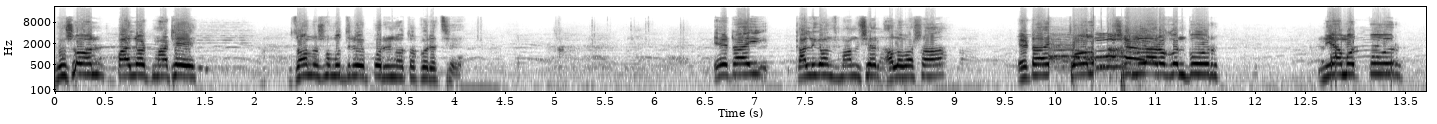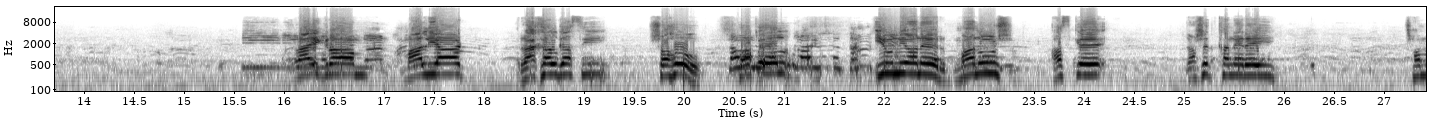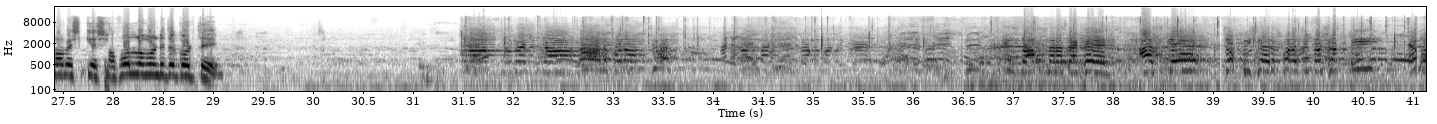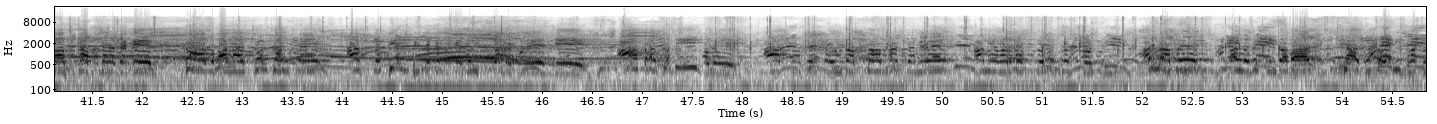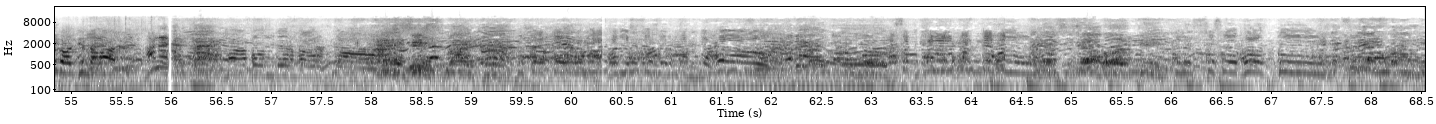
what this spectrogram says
ভূষণ pilot মাঠে জনসমুদ্রে পরিণত করেছে। এটাই কালীগঞ্জ মানুষের ভালোবাসা। এটাই সিমলা রকনপুর নিয়ামতপুর, রায়গ্রাম, মালিয়াট, রাখালগাছি সহ সকল ইউনিয়নের মানুষ আজকে রাশেদ খানের এই সমাবেশকে সাফল্যমণ্ডিত করতে কিন্তু আপনারা দেখেন, আজকে চব্বিশের পরাজিত শক্তি এবং আজকে আপনারা দেখেন, দল ভাঙার ষড়যন্ত্রে আজকে বিএনপি থেকে তাকে বহিষ্কার করেছে আমরা যদি হবে, আপনাদেরকে আমি আমার বক্তব্য শেষ করছি। আল্লাহ জিন্দাবাদ জিন্দাবাদ। ভর্তি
